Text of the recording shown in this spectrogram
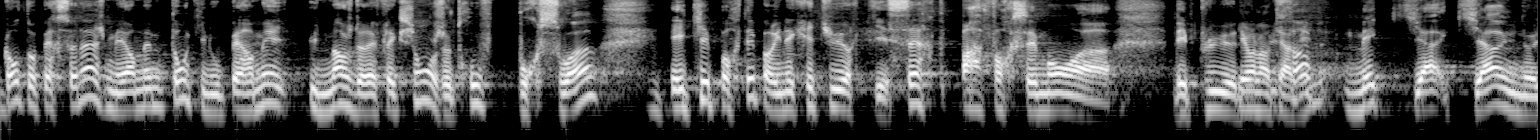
quant aux personnages, mais en même temps qui nous permet une marge de réflexion, je trouve, pour soi, et qui est portée par une écriture qui est certes pas forcément euh, des plus, des plus simples, mais qui a, qui a, une,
